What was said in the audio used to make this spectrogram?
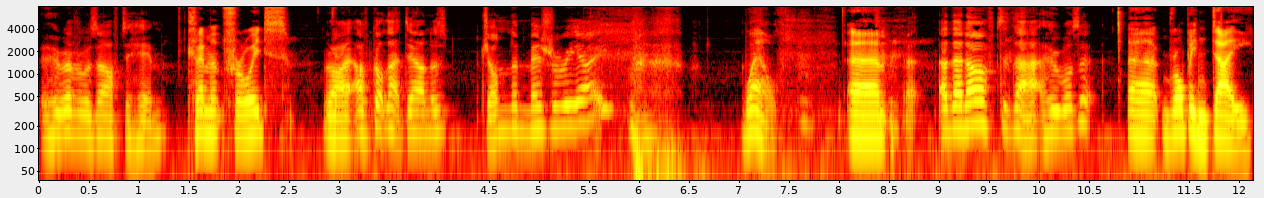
whoever was after him. Clement Freud. Right, I've got that down as John Le Mesurier. Well, um, And then after that, who was it? uh, Robin Day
